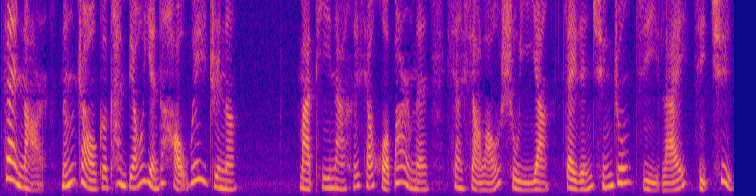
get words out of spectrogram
在哪儿能找个看表演的好位置呢？马蒂娜和小伙伴们像小老鼠一样在人群中挤来挤去。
